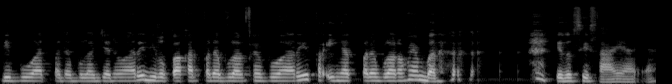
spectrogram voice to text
dibuat pada bulan Januari, dilupakan pada bulan Februari, teringat pada bulan November. itu sih saya ya.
